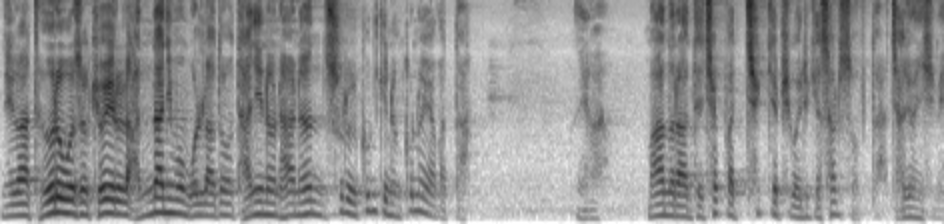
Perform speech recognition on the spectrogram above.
내가 더러워서 교회를 안 다니면 몰라도 다니는 한은 술을 끊기는 끊어야겠다. 내가 마누라한테 책받 책 잡히고 이렇게 살 수 없다. 자존심에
